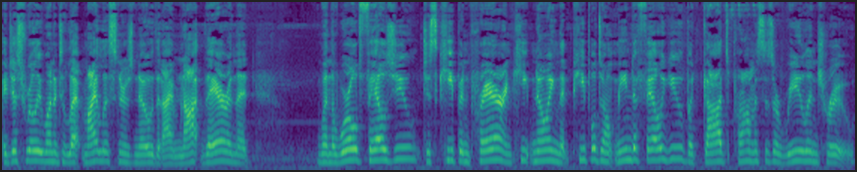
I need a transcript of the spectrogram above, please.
I just really wanted to let my listeners know that I'm not there and that when the world fails you, just keep in prayer and keep knowing that people don't mean to fail you, but God's promises are real and true.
